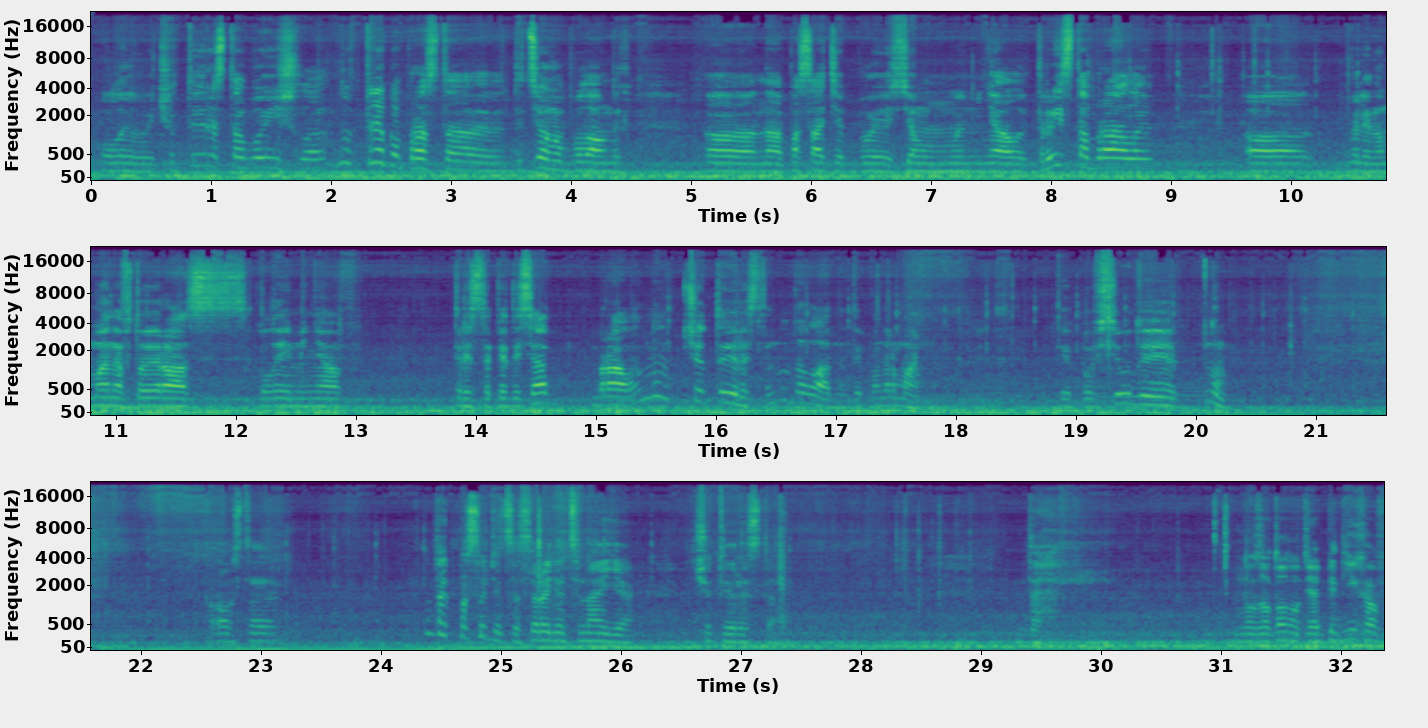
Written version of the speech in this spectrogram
оливи 400 вийшла. Ну, треба просто. До цього була у них е, на Passat B7 ми міняли 300 брали. Е, блін, у мене в той раз, коли я міняв 350 брали, ну 400, ну да ладно, типу нормально. Типу всюди, ну. Просто. Ну так по суті це середня ціна є 400. Да. Ну зато тут я під'їхав,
